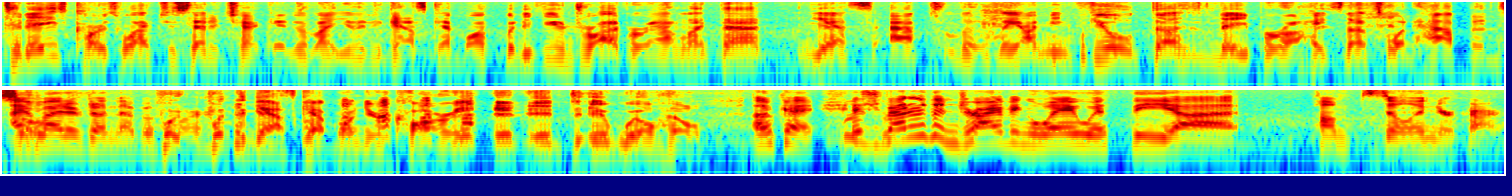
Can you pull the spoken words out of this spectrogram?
Today's cars will actually set a check engine light, you leave the gas cap off. But if you drive around like that, yes, absolutely. I mean, fuel does vaporize. That's what happens. I might have done that before. Put, put the gas cap on your car. It, it, it, it will help. Okay, it's sure. better than driving away with the uh, pump still in your car.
